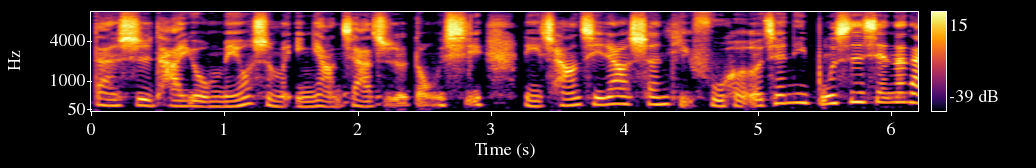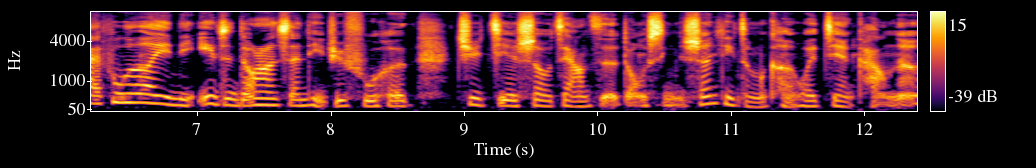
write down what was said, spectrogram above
但是它又没有什么营养价值的东西。你长期让身体负荷，而且你不是现在才负荷而已，你一直都让身体去负荷、去接受这样子的东西，你身体怎么可能会健康呢？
